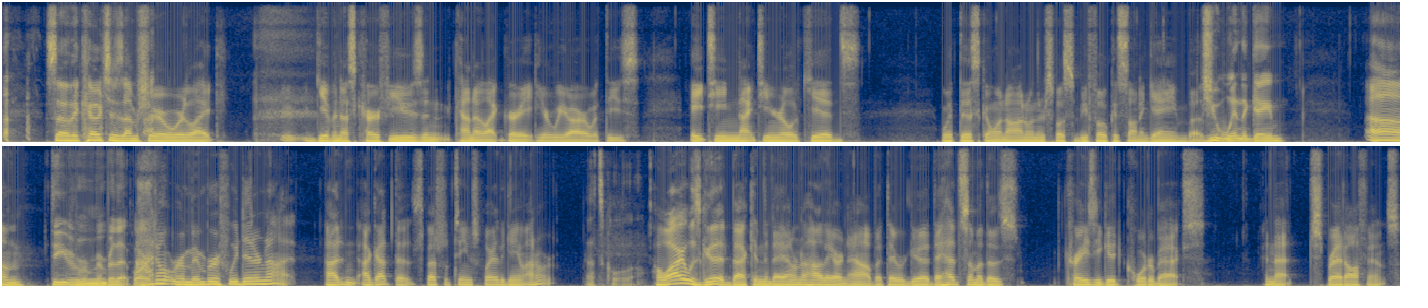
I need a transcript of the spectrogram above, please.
so the coaches, I'm sure, were like giving us curfews and kind of like, great, here we are with these 18, 19 year old kids with this going on when they're supposed to be focused on a game. But Did you win the game? um, Do you even remember that part? I don't remember if we did or not. I didn't. I got the special teams player of the game. I don't. That's cool though. Hawaii was good back in the day. I don't know how they are now, but they were good. They had some of those crazy good quarterbacks in that spread offense.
